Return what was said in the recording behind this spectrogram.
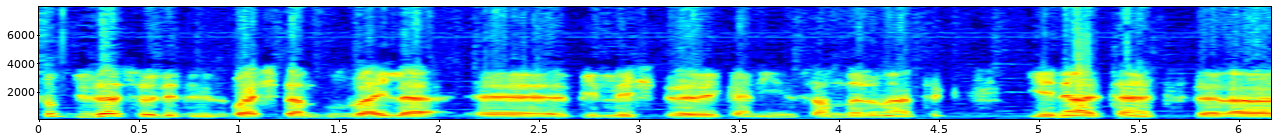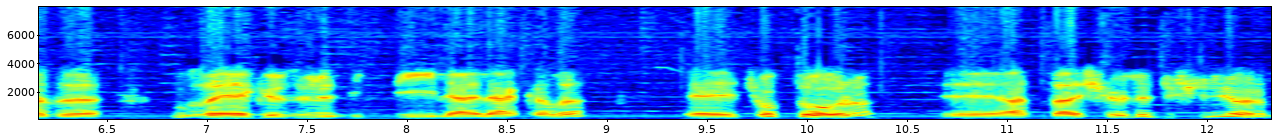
Çok güzel söylediniz baştan uzayla e, birleştirerek hani insanların artık yeni alternatifler aradığı, uzaya gözünü diktiği ile alakalı. E, çok doğru. E, hatta şöyle düşünüyorum.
